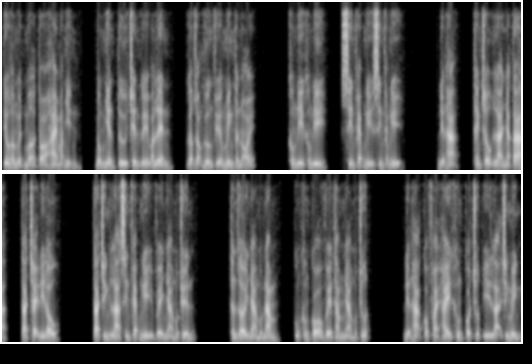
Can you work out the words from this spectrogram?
Tiêu hâm nguyệt mở to hai mắt nhìn, đông nhiên từ trên ghế bắn lên, gấp giọng hướng phía minh thần nói. Không đi không đi, xin phép nghỉ, xin phép nghỉ. Điện hạ, thanh châu là nhà ta ta chạy đi đâu? Ta chính là xin phép nghỉ về nhà một chuyến. Thần rời nhà một năm, cũng không có về thăm nhà một chút. Điện hạ có phải hay không có chút ỉ lại chính mình?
